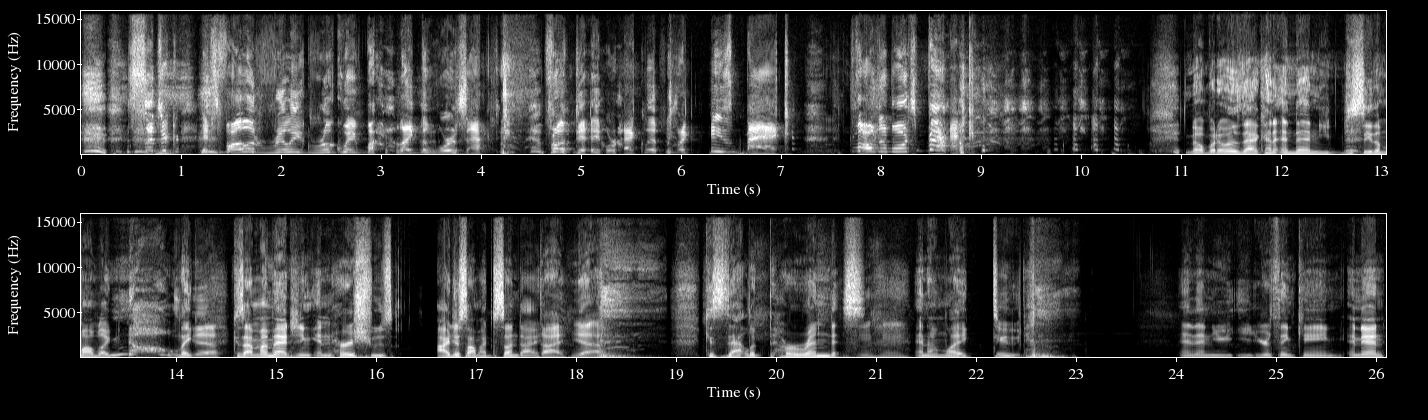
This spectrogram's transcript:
Such a. It's followed really real quick by like the worst acting from Daniel Radcliffe. It's like he's back. Voldemort's back. no, but it was that kind of, and then you just see the mom like no, like Yeah. because I'm imagining in her shoes, I just saw my son die Die. Yeah. Because that looked horrendous, hmm and I'm like, dude. And then you you're thinking, and then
